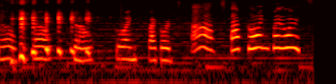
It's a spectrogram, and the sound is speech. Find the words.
no, no, no. Going backwards. Ah, stop going backwards.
